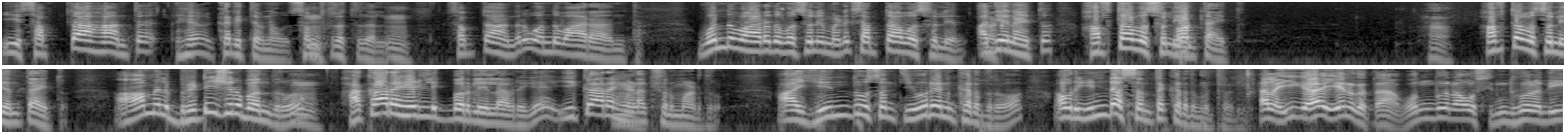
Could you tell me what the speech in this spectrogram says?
ಈ ಸಪ್ತಾಹ ಅಂತ ಕರಿತೇವೆ ನಾವು ಸಂಸ್ಕೃತದಲ್ಲಿ. ಸಪ್ತಾಹ ಅಂದ್ರೆ ಒಂದು ವಾರ ಅಂತ. ಒಂದು ವಾರದ ವಸೂಲಿ ಮಾಡಿ ಸಪ್ತಾಹ ವಸೂಲಿ ಅಂತ ಅದೇನಾಯ್ತು? ಹಫ್ತಾ ವಸೂಲಿ ಅಂತ ಆಯ್ತು. ಹ. ಹಫ್ತಾ ವಸೂಲಿ ಅಂತ ಆಯ್ತು. ಆಮೇಲೆ ಬ್ರಿಟಿಷರು ಬಂದರು ಹಕಾರ ಹೇಳಲಿಕ್ಕೆ ಬರಲಿಲ್ಲ ಅವರಿಗೆ ಇಕಾರ ಹೇಳಕ್ ಶುರು ಮಾಡಿದ್ರು. ಆ ಹಿಂದೂಸ್ ಅಂತ ಇವ್ರೇನ್ ಕರೆದ್ರು? ಅವ್ರು ಇಂಡಸ್ ಅಂತ ಕರೆದು ಬಿಟ್ರು ಅಲ್ಲ. ಈಗ ಏನು ಗೊತ್ತಾ? ಒಂದು ನಾವು ಸಿಂಧೂ ನದಿ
